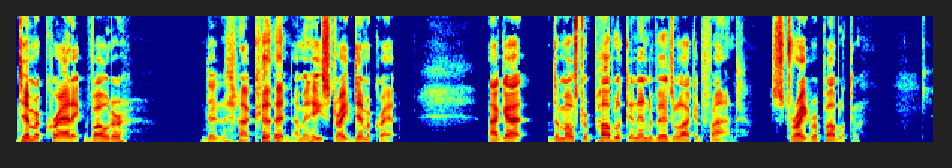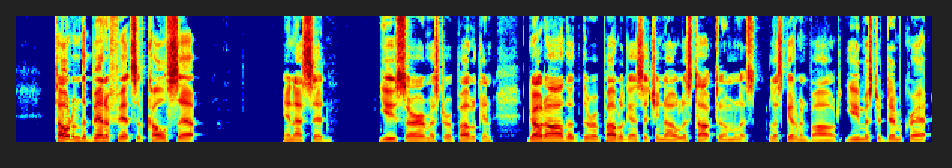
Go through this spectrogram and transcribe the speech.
Democratic voter that I could. I mean, he's straight Democrat. I got the most Republican individual I could find, straight Republican. Told him the benefits of coal COLCPE, and I said, You, sir, Mr. Republican, go to all the, the Republicans that you know. Let's talk to them. Let's let's get them involved. You, Mr. Democrat,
